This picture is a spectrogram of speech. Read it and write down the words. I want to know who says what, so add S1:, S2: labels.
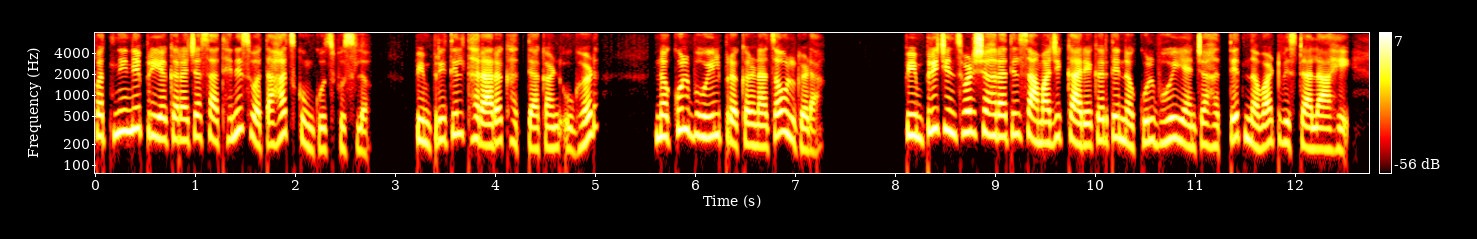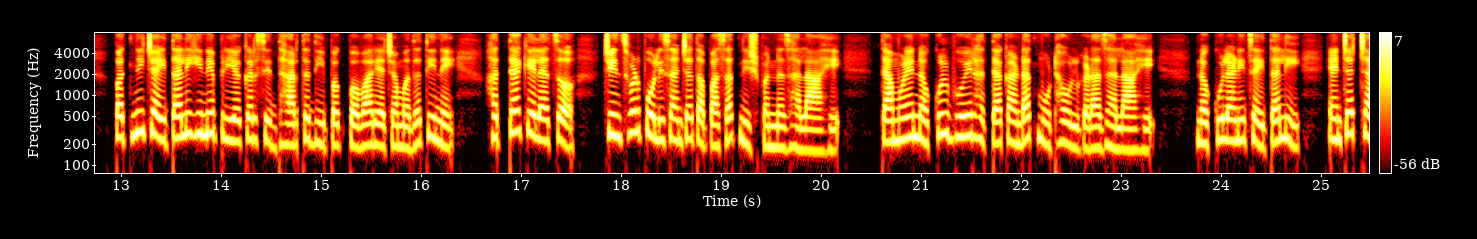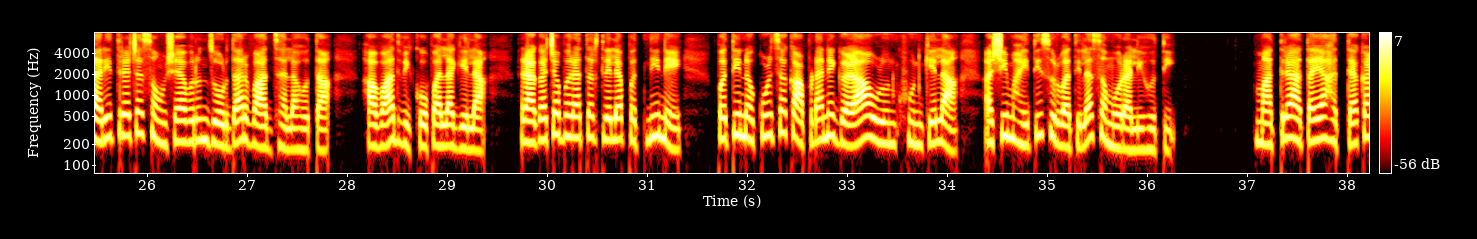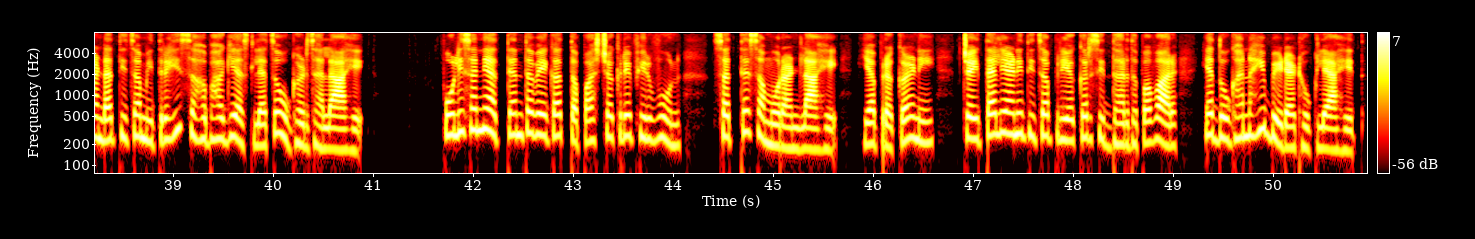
S1: पत्नीने प्रियकराच्या साथीने स्वतःच कुंकूच पुसलं. पिंपरीतील थरारक हत्याकांड उघड नकुल भोईल प्रकरणाचा उलगडा. पिंपरी चिंचवड शहरातील सामाजिक कार्यकर्ते नकुल भोई यांच्या हत्येत नवा ट्विस्ट आला आहे. पत्नी चैताली हिने प्रियकर सिद्धार्थ दीपक पवार याच्या मदतीने हत्या केल्याचं चिंचवड पोलिसांच्या तपासात निष्पन्न झालं आहे. त्यामुळे नकुल भोईर हत्याकांडात मोठा उलगडा झाला आहे. नकुल आणि चैताली यांच्या चारित्र्याच्या संशयावरून जोरदार वाद झाला होता. हा वाद विकोपाला गेला. रागाच्या भरात असलेल्या पत्नीने पती नकुळचा कापडाने गळा आवळून खून केला अशी माहिती सुरुवातीला समोर आली होती. मात्र आता या हत्याकांडात तिचा मित्रही सहभागी असल्याचं उघड झालं आहे. पोलिसांनी अत्यंत वेगात तपासचक्रे फिरवून सत्य समोर आणलं आहे. या प्रकरणी चैताली आणि तिचा प्रियकर सिद्धार्थ पवार या दोघांनाही बेड्या ठोकल्या आहेत.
